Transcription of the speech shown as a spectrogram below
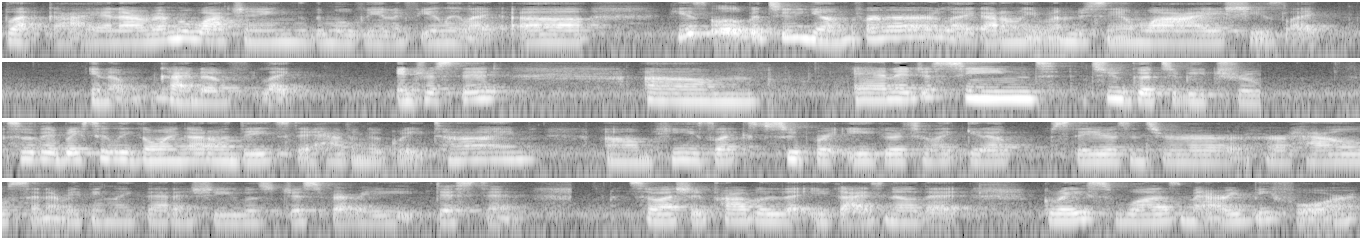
black guy. And I remember watching the movie and feeling like, uh, he's a little bit too young for her. Like, I don't even understand why she's like, you know, kind of like interested. Um, and it just seemed too good to be true. So they're basically going out on dates. They're having a great time. Um, he's like super eager to like get upstairs into her, her house and everything like that. And she was just very distant. So I should probably let you guys know that Grace was married before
